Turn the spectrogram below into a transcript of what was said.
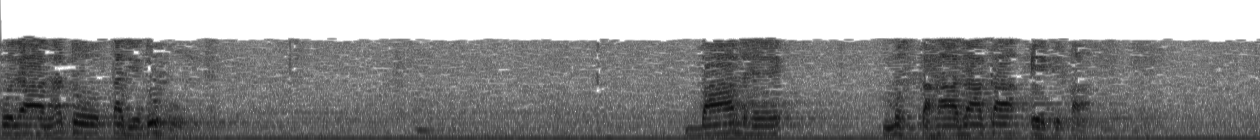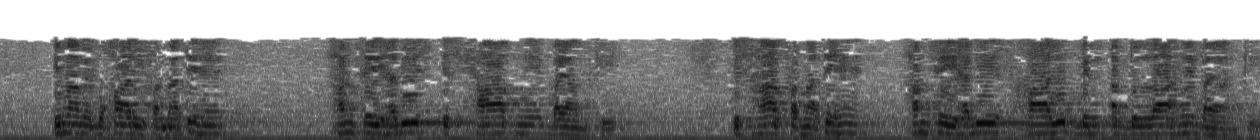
فلانة تجده. باب ہے مستحادہ کا اعتقاد۔ امام بخاری فرماتے ہیں، ہم سے یہ حدیث اسحاق نے بیان کی۔ اسحاق فرماتے ہیں، ہم سے یہ حدیث خالد بن عبداللہ نے بیان کی۔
